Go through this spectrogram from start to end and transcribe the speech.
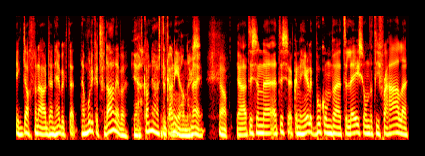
ik dacht van nou, dan, heb ik dat, dan moet ik het gedaan hebben. Ja, dat kan juist dat kan niet anders. Nee. Ja. Ja, het is, een, eh, het is ook een heerlijk boek om eh, te lezen, omdat die verhalen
